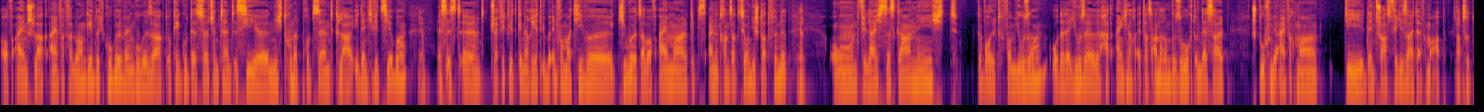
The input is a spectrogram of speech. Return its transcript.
auf einen Schlag einfach verloren gehen durch Google, wenn Google sagt, okay, gut, der Search Intent ist hier nicht 100% klar identifizierbar. Ja. Es ist, äh, Traffic wird generiert über informative Keywords, aber auf einmal gibt es eine Transaktion, die stattfindet. Ja. Und vielleicht ist das gar nicht gewollt vom User oder der User hat eigentlich nach etwas anderem gesucht und deshalb stufen wir einfach mal die, den Trust für die Seite einfach mal ab. Absolut.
